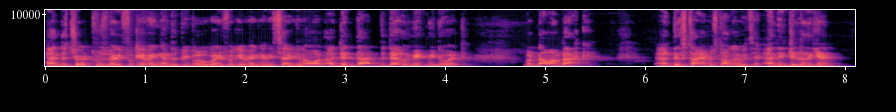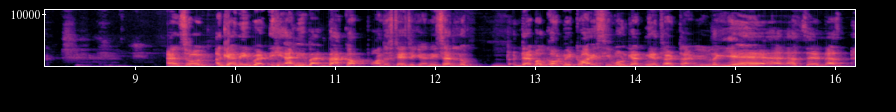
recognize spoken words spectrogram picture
and the church was very forgiving, and the people were very forgiving, and he said, you know what, I did that, the devil made me do it, but now I'm back, and this time it's not going to be, and he did it again and so again he went he, and he went back up on the stage again. He said, "Look, devil got me twice. He won't get me a third time." He was like, "Yeah, that's it. That's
